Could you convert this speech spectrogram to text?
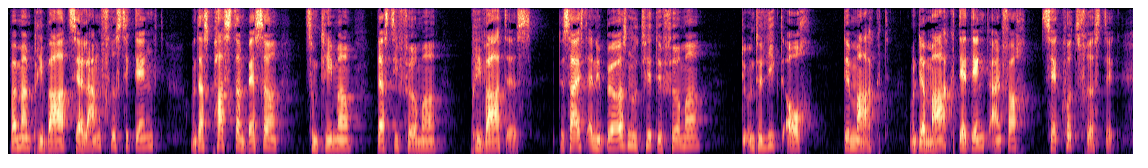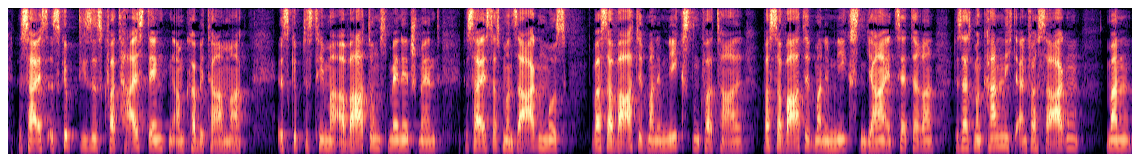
weil man privat sehr langfristig denkt und das passt dann besser zum Thema, dass die Firma privat ist. Das heißt, eine börsennotierte Firma, die unterliegt auch dem Markt. Und der Markt, der denkt einfach sehr kurzfristig. Das heißt, es gibt dieses Quartalsdenken am Kapitalmarkt. Es gibt das Thema Erwartungsmanagement. Das heißt, dass man sagen muss, was erwartet man im nächsten Quartal, was erwartet man im nächsten Jahr etc. Das heißt, man kann nicht einfach sagen, man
